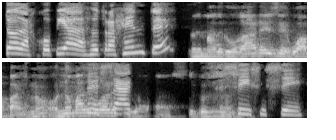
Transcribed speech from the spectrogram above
todas copiadas de otra gente. Lo de madrugar es de guapas, ¿no? O no madrugar es de guapas. y cosas así. Sí, sí, sí.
